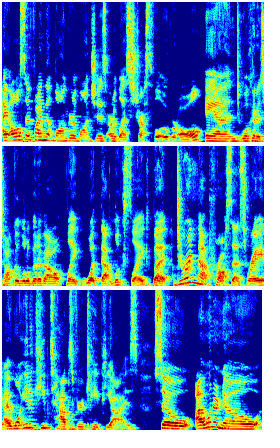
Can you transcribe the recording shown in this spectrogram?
I also find that longer launches are less stressful overall, and we'll kind of talk a little bit about like what that looks like. But during that process, right, I want you to keep tabs of your KPIs. So I want to know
